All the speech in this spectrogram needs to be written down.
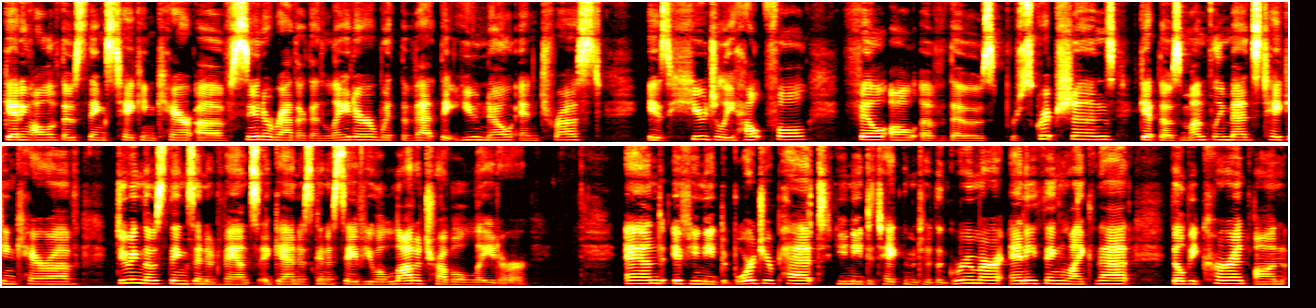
getting all of those things taken care of sooner rather than later with the vet that you know and trust is hugely helpful. Fill all of those prescriptions, get those monthly meds taken care of. Doing those things in advance, again, is going to save you a lot of trouble later. And if you need to board your pet, you need to take them to the groomer, anything like that, they'll be current on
